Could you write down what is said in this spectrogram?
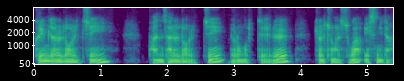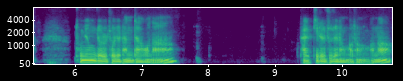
그림자를 넣을지, 반사를 넣을지, 이런 것들을 결정할 수가 있습니다. 투명도를 조절한다거나, 밝기를 조절한 거나,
